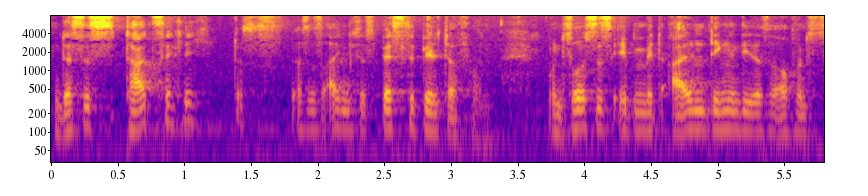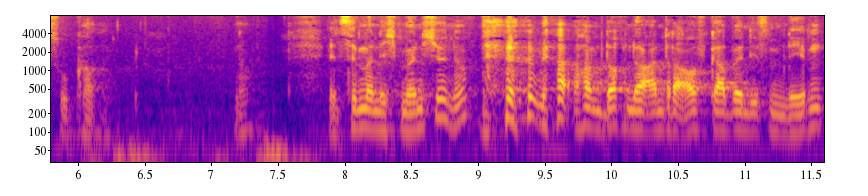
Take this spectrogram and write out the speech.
und das ist tatsächlich, das ist, das ist eigentlich das beste Bild davon. Und so ist es eben mit allen Dingen, die das auf uns zukommen. Na? Jetzt sind wir nicht Mönche, ne? wir haben doch eine andere Aufgabe in diesem Leben,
